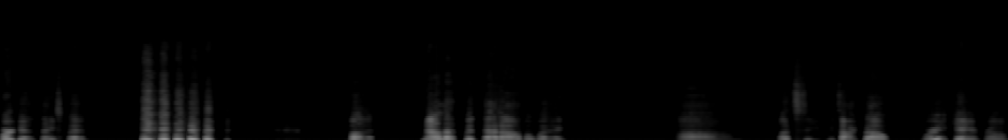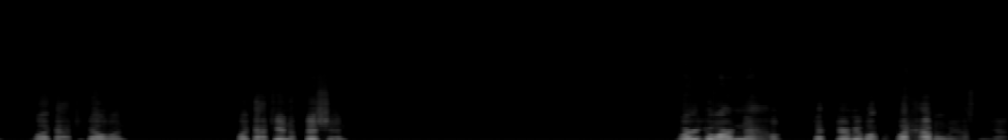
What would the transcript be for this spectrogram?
we're good thanks babe but now that with that out of the way, um, let's see. We talked about where you came from, what got you going, what got you into fishing, where you are now. J- Jeremy, what what haven't we asked him yet?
